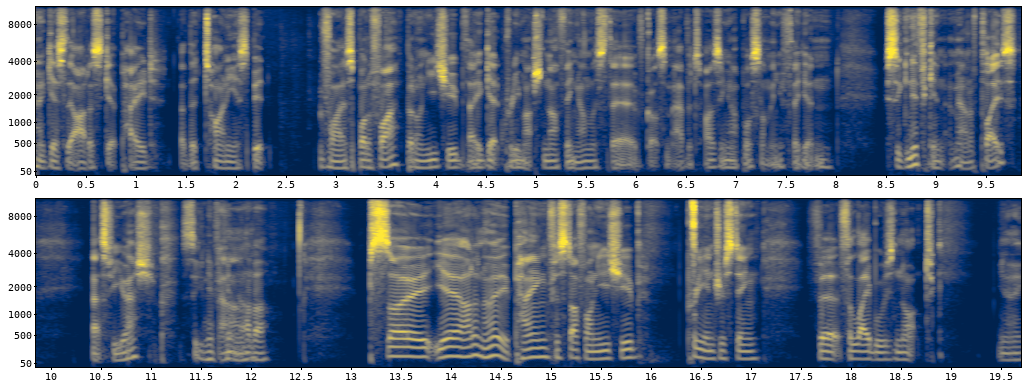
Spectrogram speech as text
I guess the artists get paid the tiniest bit via Spotify, but on YouTube they get pretty much nothing unless they've got some advertising up or something. If they're getting a significant amount of plays, that's for you, Ash. Significant Um, other. So yeah, I don't know. Paying for stuff on YouTube, pretty interesting for for labels not, you know,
